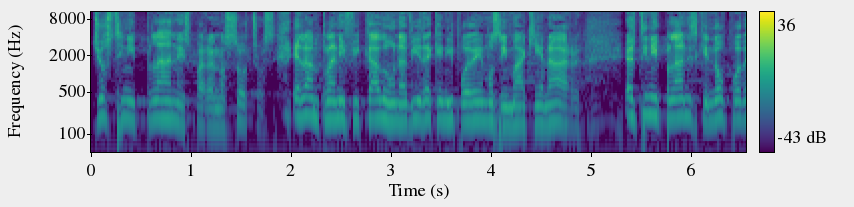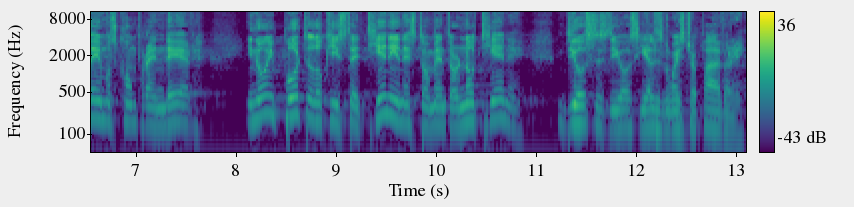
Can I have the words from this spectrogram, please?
Dios tiene planes para nosotros. Él ha planificado una vida que ni podemos imaginar. Él tiene planes que no podemos comprender. Y no importa lo que usted tiene en este momento o no tiene, Dios es Dios y Él es nuestro Padre,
